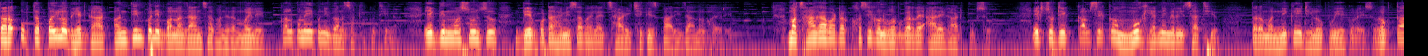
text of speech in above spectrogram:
तर उक्त पहिलो भेटघाट अन्तिम पनि बन्न जान्छ भनेर मैले कल्पनै पनि गर्न सकेको थिइनँ। एक दिन म सुन्छु देवकोटा हामी सबैलाई छाडी क्षितिज पारी जानुभयो रे। म छाँगाबाट खसेको अनुभव गर्दै आर्यघाट पुग्छु। एकचोटि कमसे कम मुख हेर्ने मेरो इच्छा थियो तर म निकै ढिलो पुगेको रहेछु। रोक्दा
